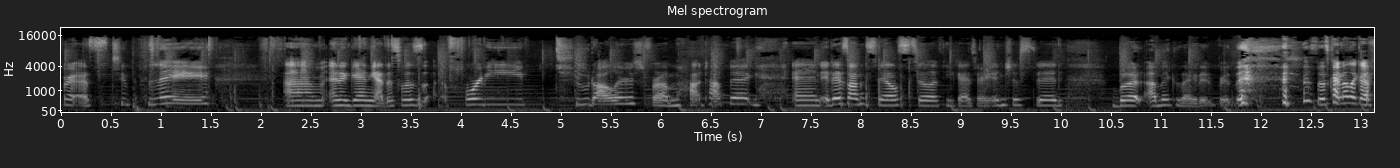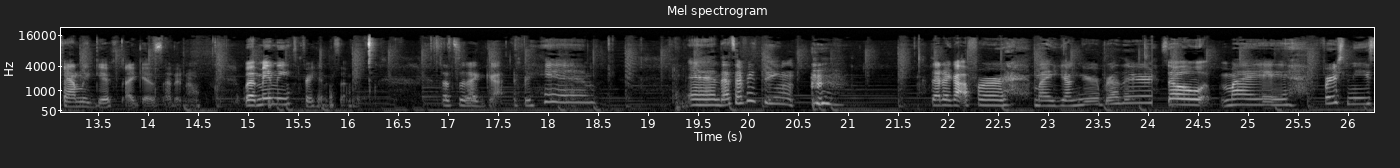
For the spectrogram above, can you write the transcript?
for us to play. Um, and again, yeah, this was $42 from Hot Topic and it is on sale still if you guys are interested, but I'm excited for this. so it's kind of like a family gift, I guess, I don't know, but mainly for him, so that's what I got for him. And that's everything that I got for my younger brother. So my first niece,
